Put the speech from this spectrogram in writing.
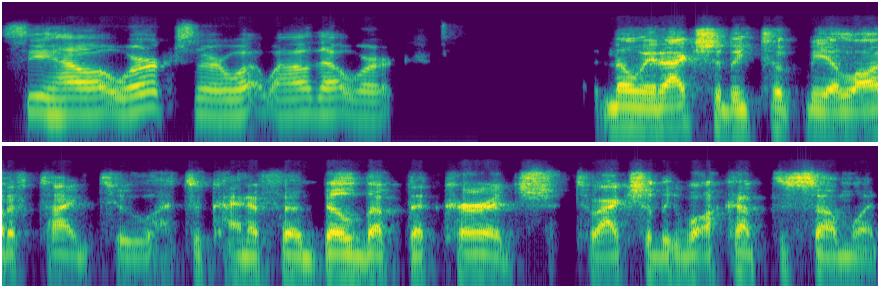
see how it works, or what how that work? No it actually took me a lot of time to to kind of uh, build up that courage to actually walk up to someone.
